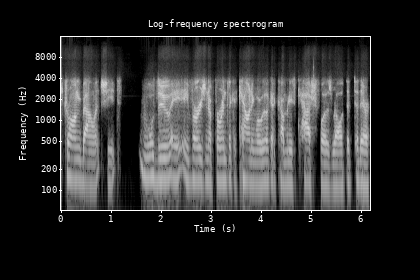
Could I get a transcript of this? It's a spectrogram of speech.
strong balance sheets, we'll do a, a, version of forensic accounting where we look at a company's cash flows relative to their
